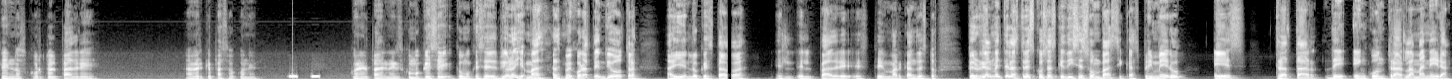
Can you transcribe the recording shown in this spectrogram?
se nos cortó el padre. A ver qué pasó con él. Con el padre Neris, como que se, como que se desvió la llamada, a lo mejor atendió otra ahí en lo que estaba el, el padre este, marcando esto. Pero realmente las tres cosas que dice son básicas. Primero es tratar de encontrar la manera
